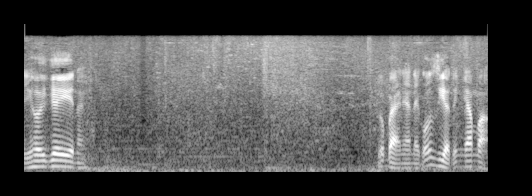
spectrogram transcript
Này thì hơi ghê này. Các bạn nhà này có diệt anh em ạ.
